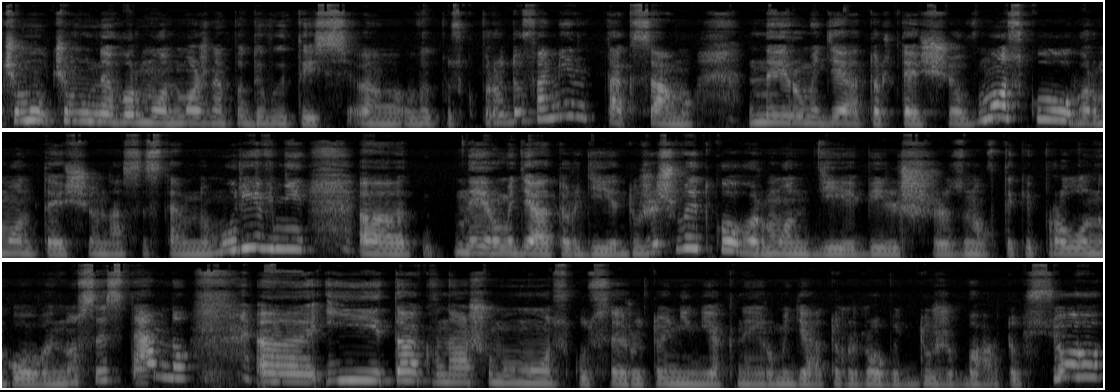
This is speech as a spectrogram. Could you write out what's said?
чому чому не гормон можна подивитись е, випуск про дофамін? Так само нейромедіатор те, що в мозку, гормон те, що на системному рівні. Е, нейромедіатор діє дуже швидко, гормон діє більш знов-таки пролонговано системно. І так в нашому мозку серотонін, як нейромедіатор, робить дуже багато всього,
